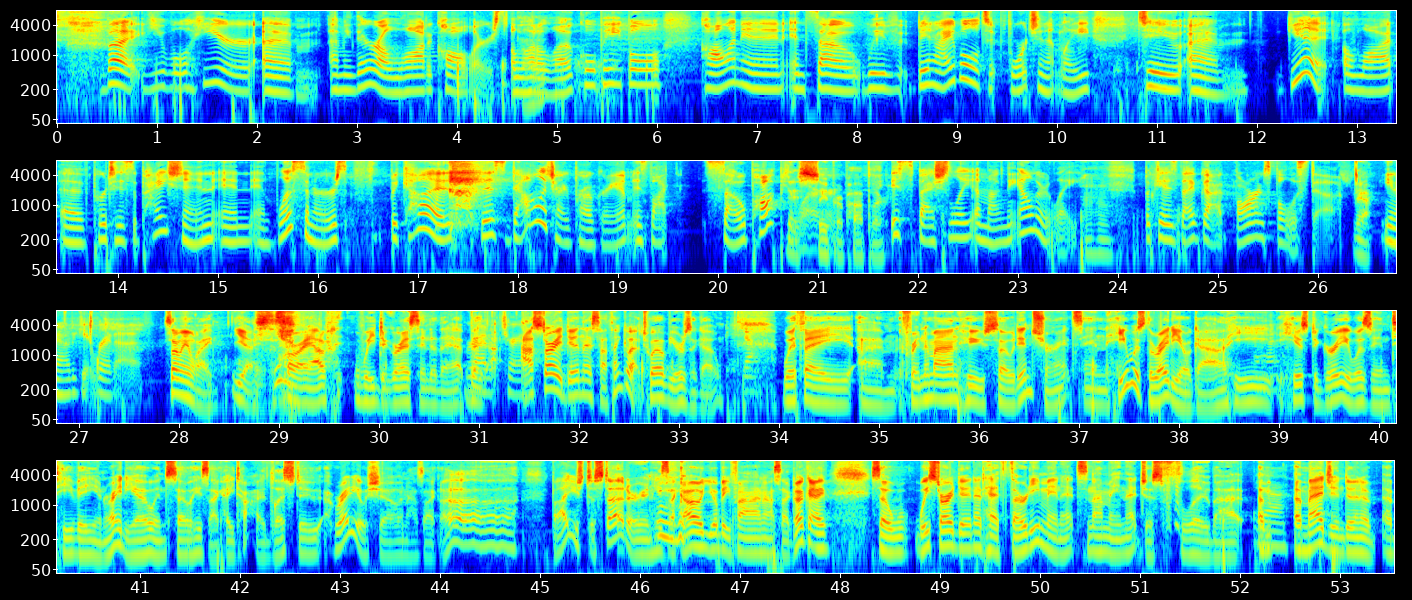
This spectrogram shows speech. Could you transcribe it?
but you will hear um I mean there are a lot of callers, a lot of local people calling in and so we've been able to fortunately to um get a lot of participation and, and listeners because this Dollar Trade program is like so popular It's super popular. especially among the elderly mm-hmm. because they've got barns full of stuff Yeah. you know to get rid of So anyway, yes. Sorry, I, we digress into that, but. I started doing this. I think about twelve years ago, Yeah. with a um, friend of mine who sold insurance, and he was the radio guy. He Uh-huh. his degree was in TV and radio, and so he's like, "Hey Todd, let's do a radio show." And I was like, "Uh," but I used to stutter, and he's like, "Oh, you'll be fine." I was like, "Okay." So we started doing it. Had thirty minutes, and I mean that just flew by. Um, imagine doing a, a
